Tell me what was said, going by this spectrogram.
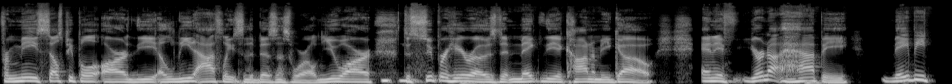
for me, salespeople are the elite athletes of the business world. You are mm-hmm. the superheroes that make the economy go. And if you're not happy, maybe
